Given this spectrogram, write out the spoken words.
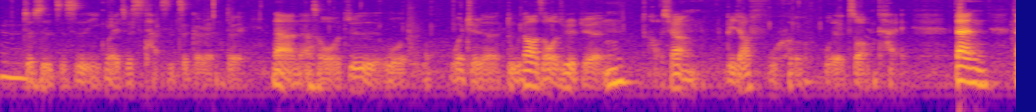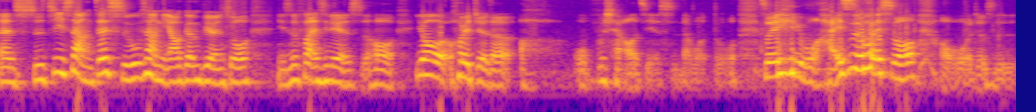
嗯，就是只是因为就是他是这个人，对。那那时候就是我我觉得读到之后，就觉得嗯，好像。比较符合我的状态，但但实际上在实物上，你要跟别人说你是泛性恋的时候，又会觉得哦，我不想要解释那么多，所以我还是会说哦，我就是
